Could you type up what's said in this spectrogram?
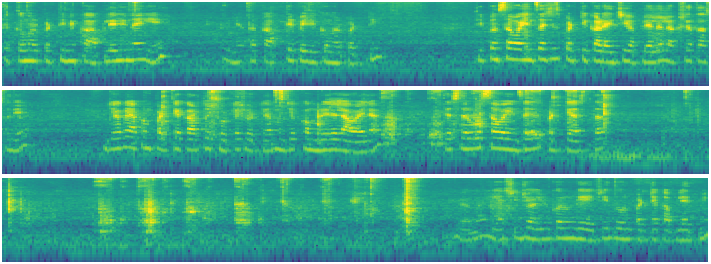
तर कमरपट्टी मी कापलेली नाही आहे तर मी आता कापते पहिली कमरपट्टी. ती पण सव्वा इंचाचीच पट्टी काढायची आपल्याला. लक्षात असू द्या. ज्या काही आपण पट्ट्या काढतो छोट्या छोट्या म्हणजे कमरेला लावायला त्या सर्व सव्वा इंचाच्याच पट्ट्या असतात. बघा ही अशी जॉईन करून घ्यायची. दोन पट्ट्या कापल्यात मी.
